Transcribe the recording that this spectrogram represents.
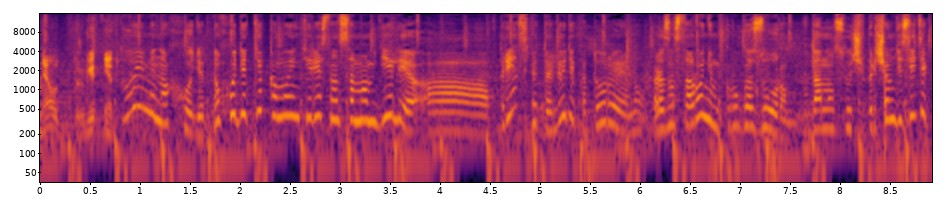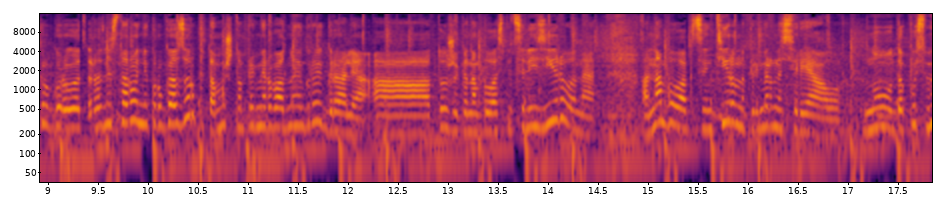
Меня вот других нет. Кто именно ходит? Ну, ходят те, кому интересно на самом деле. А, в принципе, это люди, которые ну, разносторонним кругозором в данном случае. Причем действительно круго- разносторонний кругозор, потому что, например, в одну игру играли, а тоже она была специализированная, она была акцентирована, например, на сериалах. Ну, допустим,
